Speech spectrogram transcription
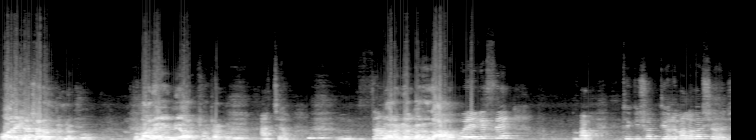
ওরই খেসারত জন্য গো। তোমার এই নিয়ে আর সংসার করব আচ্ছা উম, যা তুমি এনে ঘরে যাও। হয়ে গেছে। বাপ তুই কি সত্যি হলে ভালোবাসিস?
